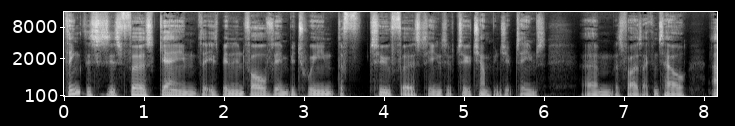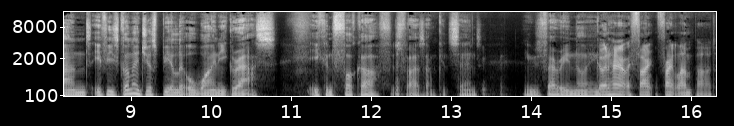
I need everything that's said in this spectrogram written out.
think this is his first game that he's been involved in between the f- two first teams of two championship teams, um, as far as I can tell. And if he's going to just be a little whiny grass, he can fuck off, as far as I'm concerned. He was very annoying. Go and hang out with Frank, Frank Lampard.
